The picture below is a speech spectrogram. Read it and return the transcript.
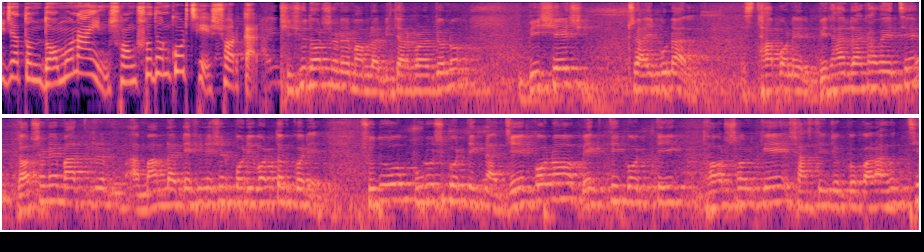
নির্যাতন দমন আইন সংশোধন করছে সরকার। শিশু ধর্ষণের মামলার বিচার করার জন্য বিশেষ ট্রাইব্যুনাল স্থাপনের বিধান রাখা হয়েছে। ধর্ষণের মামলার ডেফিনেশন পরিবর্তন করে শুধু পুরুষ কর্তৃক না, যে কোনো ব্যক্তি কর্তৃক ধর্ষণকে শাস্তিযোগ্য করা হচ্ছে।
